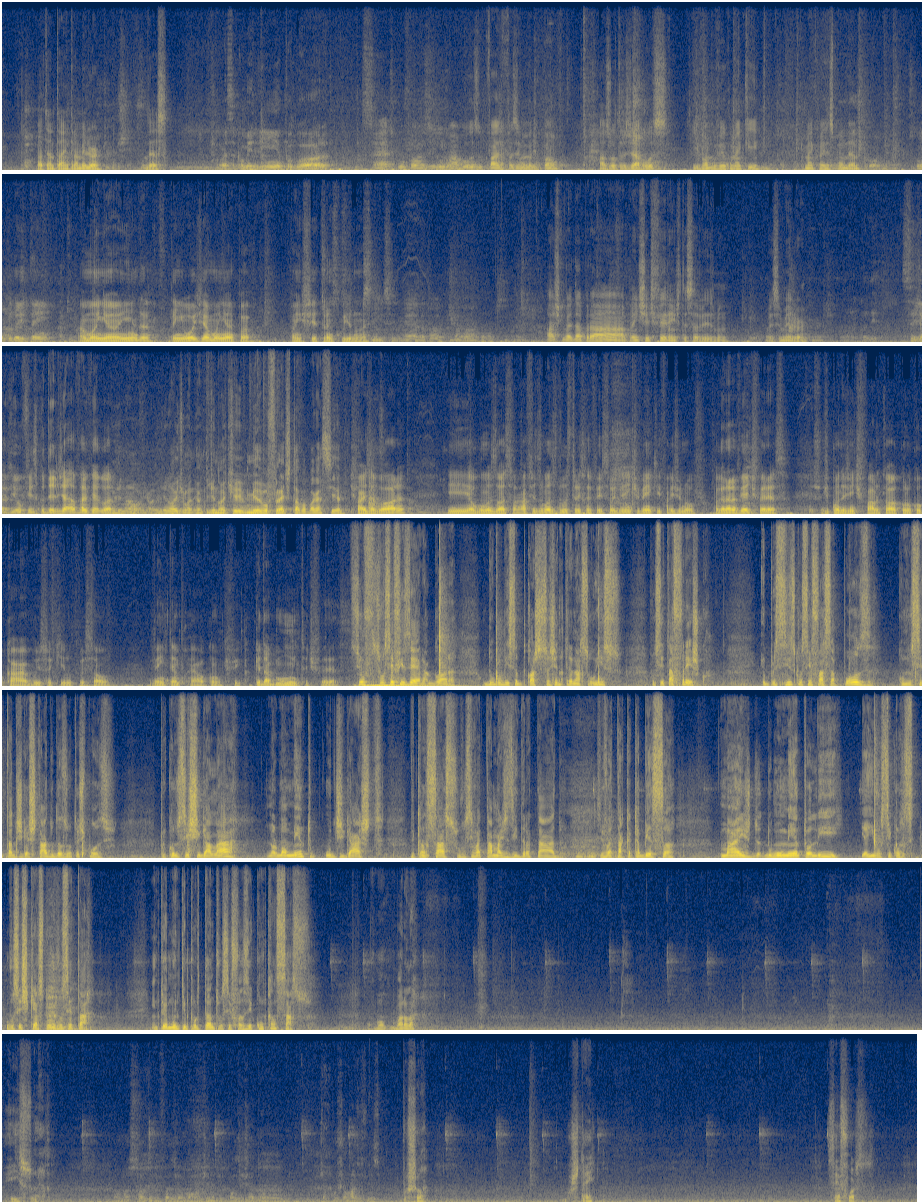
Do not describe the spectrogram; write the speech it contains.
para tentar entrar melhor dessa. Começa a comer limpo agora. É, tipo pãozinho, arroz, fazer uma de pão, as outras de arroz e vamos ver como é que como é que vai respondendo. Bom que daí tem amanhã ainda, tem hoje e amanhã para para encher tranquilo, né? Sim, sim. É, dá pra, dá pra... Acho que vai dar pra, pra encher diferente dessa vez, mano. Vai ser melhor. Você já viu o físico dele? Já vai ver agora. Hoje não, eu vi ontem de noite, mano. E Ontem de noite mesmo o flat tava bagaceiro. A gente faz agora e algumas doses falam, ah, fiz umas duas, três refeições e a gente vem aqui e faz de novo. Pra galera ver a diferença. De quando a gente fala que, ó, colocou carbo, isso, aquilo, o pessoal vê em tempo real como que fica. Porque dá muita diferença. Se, eu- se você fizer agora o duplo bíceps de costas, se a gente treinar só isso, você tá fresco. Eu preciso que você faça a pose quando você tá desgastado das outras poses. Porque quando você chegar lá, normalmente o desgaste de cansaço, você vai estar mais desidratado, você vai estar com a cabeça mais do, do momento ali, e aí você, você esquece de onde você tá. Então é muito importante você fazer com cansaço. Tá bom? Bora lá? É isso mesmo. Mas só de fazer uma rotina de pose já deu. Já puxou mais o físico. Puxou. Gostei. Sem força.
